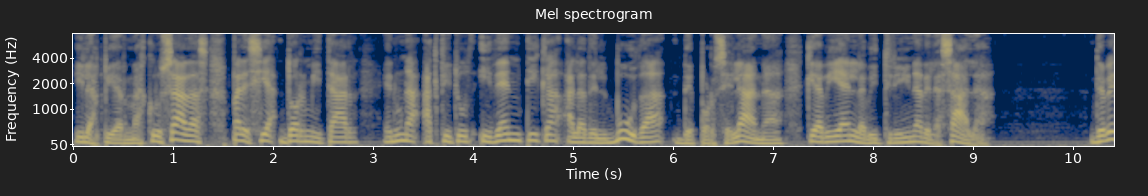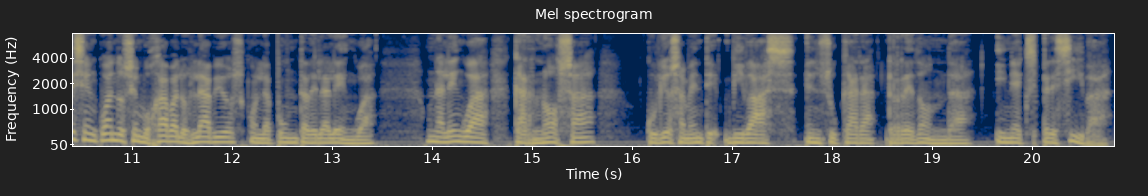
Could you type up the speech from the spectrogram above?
y las piernas cruzadas, parecía dormitar en una actitud idéntica a la del Buda de porcelana que había en la vitrina de la sala. De vez en cuando se mojaba los labios con la punta de la lengua, una lengua carnosa, curiosamente vivaz en su cara redonda inexpresiva.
